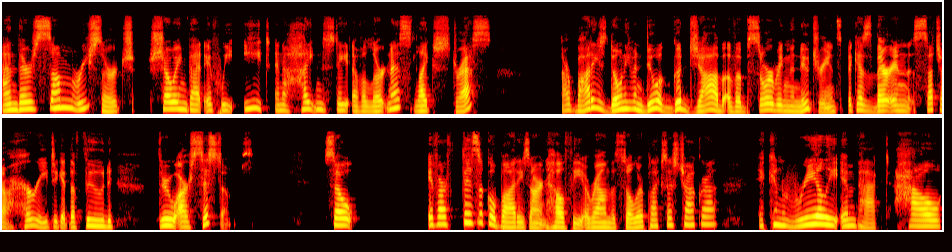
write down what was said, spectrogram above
And there's some research showing that if we eat in a heightened state of alertness, like stress, our bodies don't even do a good job of absorbing the nutrients because they're in such a hurry to get the food through our systems. So, if our physical bodies aren't healthy around the solar plexus chakra, it can really impact how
